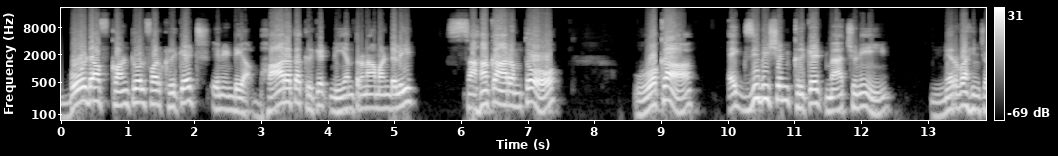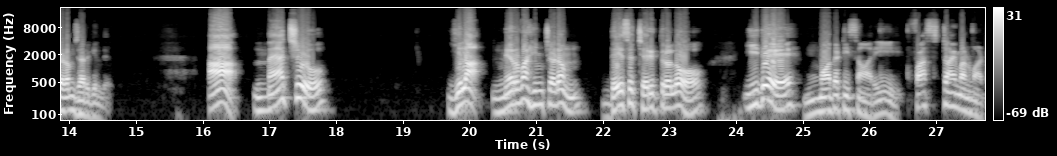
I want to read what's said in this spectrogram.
board of control for cricket in India భారత క్రికెట్ నియంత్రణ మండలి సహకారంతో ఒక ఎగ్జిబిషన్ క్రికెట్ మ్యాచ్ని నిర్వహించడం జరిగింది. ఆ మ్యాచ్ ఇలా నిర్వహించడం దేశ చరిత్రలో ఇదే మొదటిసారి. ఫస్ట్ టైం అన్నమాట.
